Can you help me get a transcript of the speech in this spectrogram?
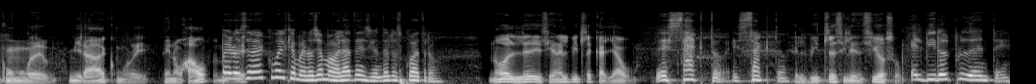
como de mirada, como de enojado. no Pero sé. ese era como el que menos llamaba la atención de los cuatro. No, él le decían el bitle callado, Exacto, exacto. el bitle silencioso, El Beatle prudente.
